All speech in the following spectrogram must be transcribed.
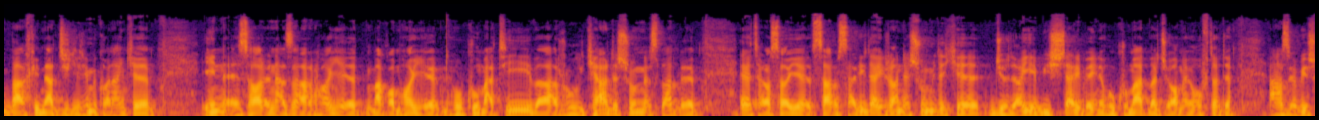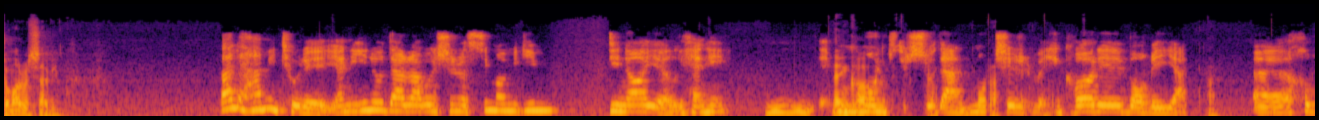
برخی نتیجهگیری می‌کنن که این اظهار نظرهای مقامهای حکومتی و رویکردشون نسبت به اعتراضهای سراسری در ایران نشون میده که جدایی بیشتری بین حکومت و جامعه افتاده. ارزیابی شما رو بشنویم. بله همینطوره. یعنی اینو در روانشناسی ما میگیم دینایل یعنی منکر شدن منکر انکار واقعیت. خب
